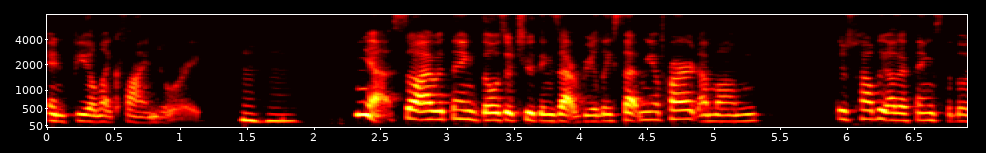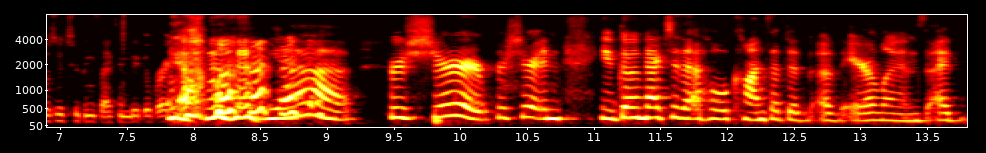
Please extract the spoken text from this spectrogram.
and feel like fine jewelry. Mm-hmm. Yeah. So I would think those are two things that really set me apart among there's probably other things, but those are two things I can think of right now. yeah, for sure, for sure. And you know, going back to that whole concept of, of heirlooms, I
